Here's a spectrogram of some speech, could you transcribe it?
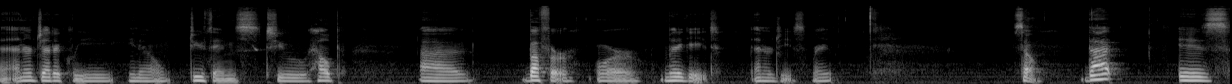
and energetically, you know, do things to help uh, buffer or mitigate energies, right? So that is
